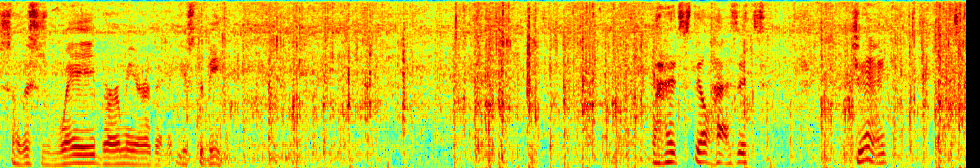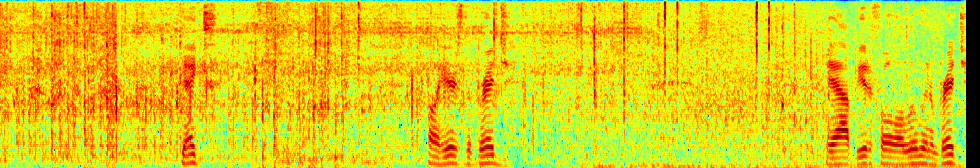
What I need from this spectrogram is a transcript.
So this is way bermier than it used to be. But it still has its jank. Yikes. Oh, here's the bridge. Yeah, beautiful aluminum bridge.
